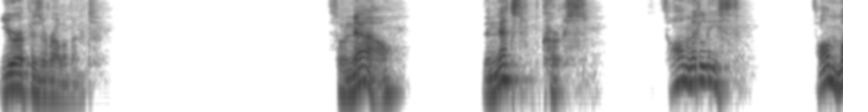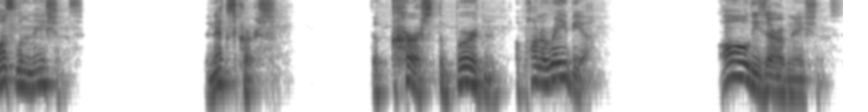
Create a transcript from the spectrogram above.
Europe is irrelevant. So now, the next curse, it's all Middle East. It's all Muslim nations. The next curse, the curse, the burden upon Arabia. All these Arab nations.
